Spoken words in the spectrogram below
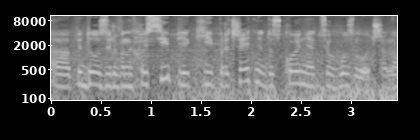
е, підозрюваних осіб, які причетні до скоєння цього злочину.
